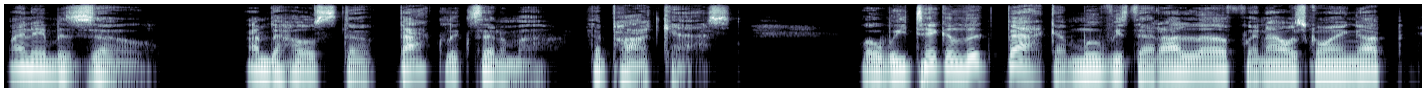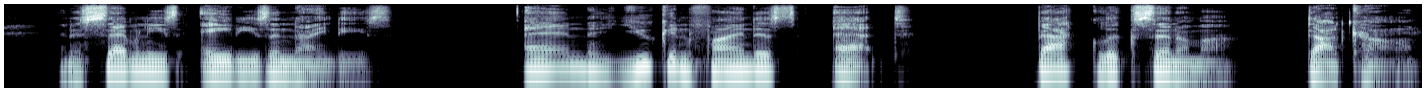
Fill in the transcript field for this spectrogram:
My name is Zoe. I'm the host of Backlook Cinema, the podcast, where we take a look back at movies that I loved when I was growing up in the 70s, 80s, and 90s. And you can find us at backlookcinema.com.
